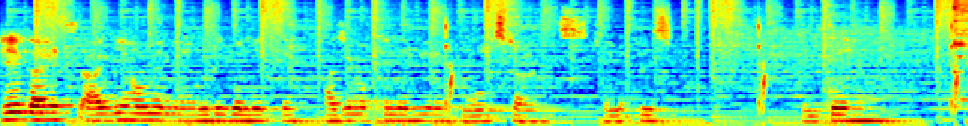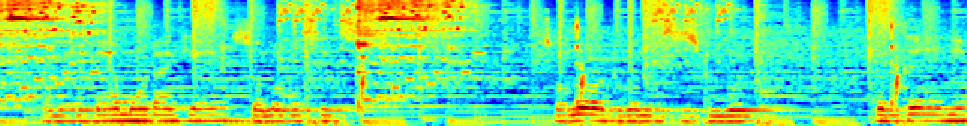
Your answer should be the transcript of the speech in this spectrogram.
हे गाइस आ गया हूँ मैं नया वीडियो को लेकर आज हम लोग खेलेंगे रोल स्टार्स चलो फिर खेलते हैं। तो मेरा नया मोड आ गया है सोलो वर्सेस सोलो और डुअल वर्सेस डुअल खेलते हैं ये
